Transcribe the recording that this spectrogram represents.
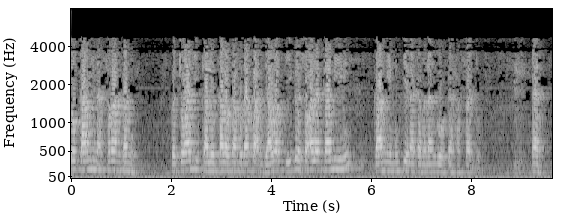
So kami nak serang kamu. Kecuali kalau kalau kamu dapat jawab tiga soalan kami ini, kami mungkin akan menangguhkan hasrat itu. Kan?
